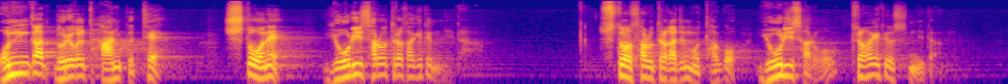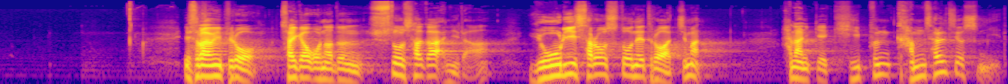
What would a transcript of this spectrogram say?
온갖 노력을 다한 끝에 수도원에 요리사로 들어가게 됩니다. 수도사로 들어가진 못하고 요리사로 들어가게 되었습니다. 이 사람이 비록 자기가 원하던 수도사가 아니라 요리사로 수도원에 들어왔지만 하나님께 깊은 감사를 드렸습니다.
